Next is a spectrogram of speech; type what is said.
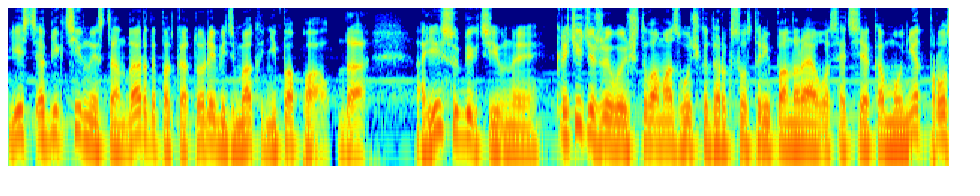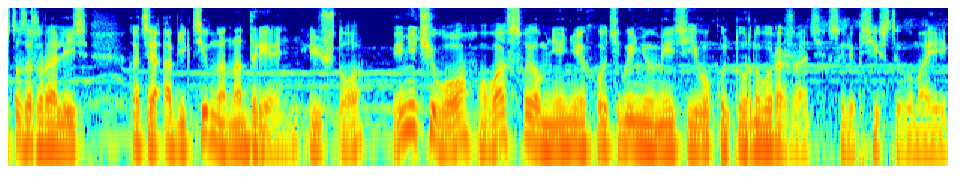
Есть объективные стандарты, под которые Ведьмак не попал, да. А есть субъективные. Кричите же вы, что вам озвучка Dark Souls 3 понравилась, а те, кому нет, просто зажрались. Хотя объективно на дрянь. И что? И ничего, у вас свое мнение, хоть вы не умеете его культурно выражать, солипсисты вы мои.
